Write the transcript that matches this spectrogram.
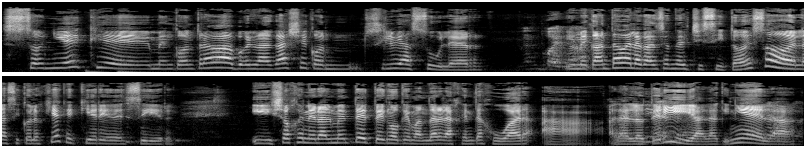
soñé que me encontraba por la calle con Silvia Zuller y me cantaba la canción del chisito. ¿Eso en la psicología qué quiere decir? Y yo generalmente tengo que mandar a la gente a jugar a, a A la, la lotería, quiniela. a la quiniela.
